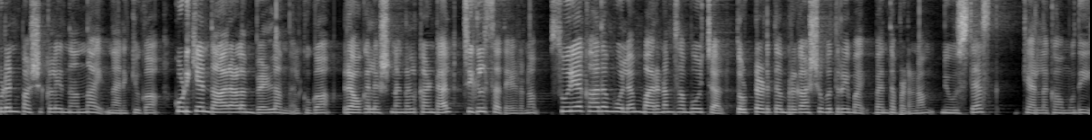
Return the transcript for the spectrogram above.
ഉടൻ പശുക്കളെ നന്നായി നനയ്ക്കുക കുടിക്കാൻ ധാരാളം വെള്ളം നൽകുക രോഗലക്ഷണങ്ങൾ കണ്ടാൽ ചികിത്സ തേടണം. സൂര്യാഘാതം മൂലം മരണം സംഭവിച്ചാൽ തൊട്ടടുത്ത മൃഗാശുപത്രിയുമായി ബന്ധപ്പെടണം. News desk Kerala Kaumudi.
